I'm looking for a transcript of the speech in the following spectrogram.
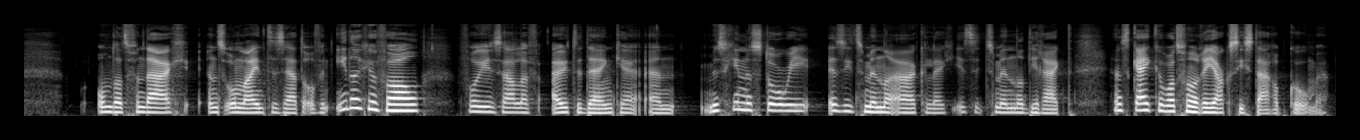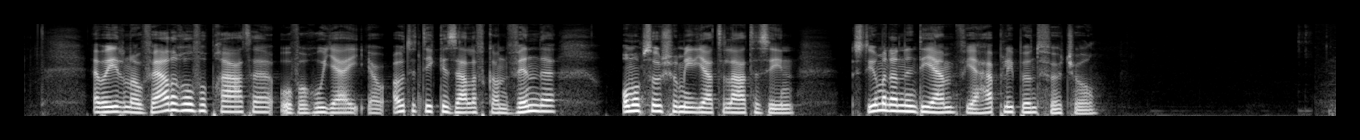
om dat vandaag eens online te zetten of in ieder geval voor jezelf uit te denken en misschien een story is iets minder akelig, is iets minder direct. En eens kijken wat voor reacties daarop komen. En wil je er nou verder over praten, over hoe jij jouw authentieke zelf kan vinden om op social media te laten zien? Stuur me dan een DM via happily.virtual.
